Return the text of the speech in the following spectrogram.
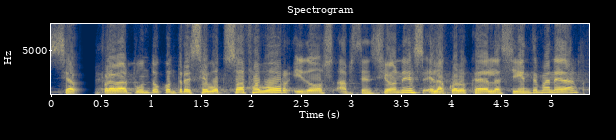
Se aprueba el punto con 13 votos a favor y dos abstenciones. El acuerdo queda de la siguiente manera.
